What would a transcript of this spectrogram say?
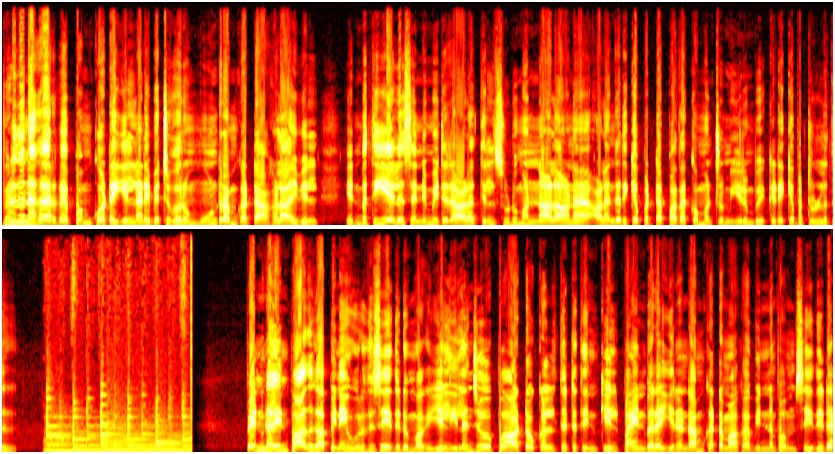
விருதுநகர் வெப்பம் கோட்டையில் நடைபெற்று வரும் மூன்றாம் கட்ட அகழாய்வில் எண்பத்தி ஏழு சென்டிமீட்டர் ஆழத்தில் சுடுமண்ணால் ஆன அலங்கரிக்கப்பட்ட பதக்கம் மற்றும் இரும்பு கிடைக்கப்பட்டுள்ளது. பெண்களின் பாதுகாப்பினை உறுதி செய்திடும் வகையில் இளஞ்சிவப்பு ஆட்டோக்கள் திட்டத்தின் கீழ் பயன்பெற இரண்டாம் கட்டமாக விண்ணப்பம் செய்திட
